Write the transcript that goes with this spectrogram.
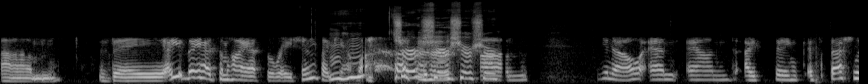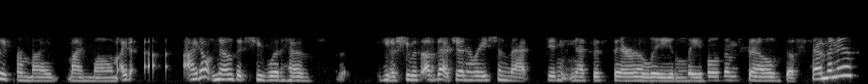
Um, they I, they had some high aspirations. I can't lie. Sure, sure, sure, sure. you know, and and I think especially for my my mom, I I don't know that she would have, you know, she was of that generation that didn't necessarily label themselves a feminist,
